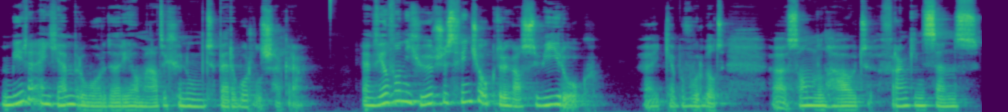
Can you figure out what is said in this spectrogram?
mirre en gember worden regelmatig genoemd bij de wortelchakra. En veel van die geurtjes vind je ook terug als wierook. Ik heb bijvoorbeeld sandelhout, frankincense,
